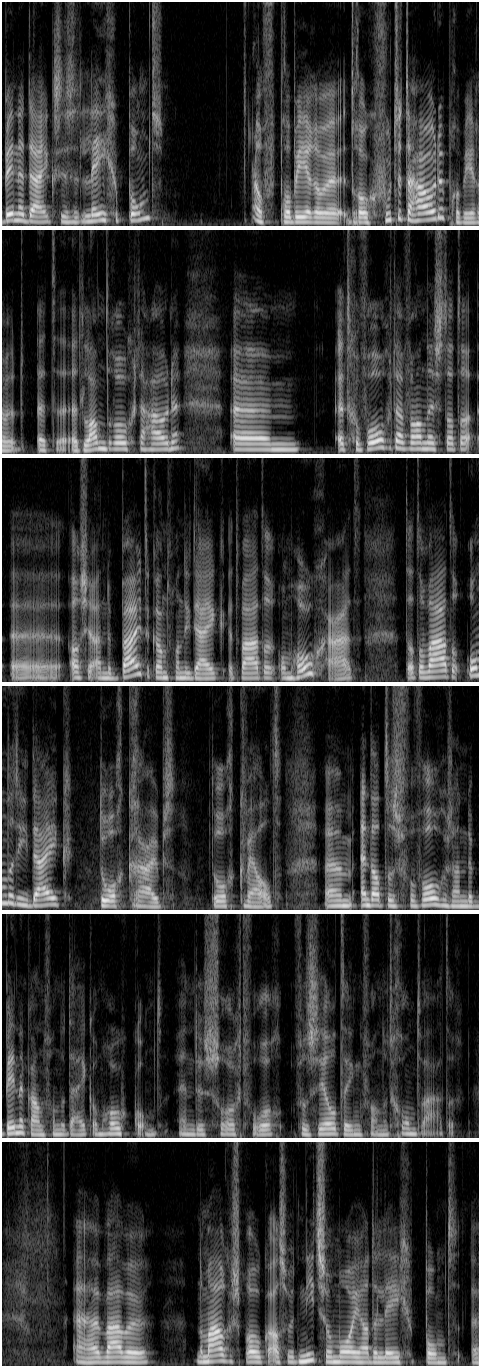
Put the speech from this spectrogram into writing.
binnendijks is het leeggepompt. Of proberen we droge voeten te houden, proberen we het, het land droog te houden. Um, het gevolg daarvan is dat er, uh, als je aan de buitenkant van die dijk het water omhoog gaat, dat er water onder die dijk doorkruipt, doorkwelt. Um, en dat dus vervolgens aan de binnenkant van de dijk omhoog komt. En dus zorgt voor verzilting van het grondwater. Uh, waar we normaal gesproken, als we het niet zo mooi hadden leeggepompt, uh,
